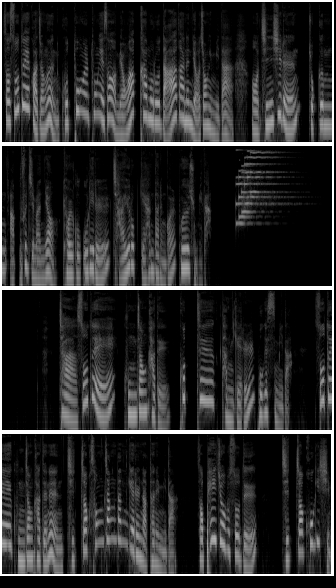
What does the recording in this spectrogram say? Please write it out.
그래서 소드의 과정은 고통을 통해서 명확함으로 나아가는 여정입니다. 어, 진실은 조금 아프지만요. 결국 우리를 자유롭게 한다는 걸 보여줍니다. 자, 소드의 궁정 카드, 코트 단계를 보겠습니다. 소드의 궁정 카드는 지적 성장 단계를 나타냅니다. 그래서 페이지 오브 소드, 지적 호기심,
